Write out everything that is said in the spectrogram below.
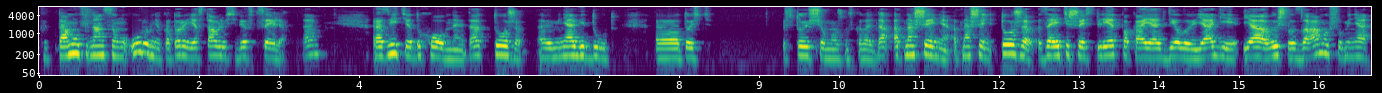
к тому финансовому уровню, который я ставлю себе в целях, да. Развитие духовное, да, тоже э, меня ведут, э, то есть что еще можно сказать, да, отношения, отношения, тоже за эти шесть лет, пока я делаю яги, я вышла замуж, у меня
